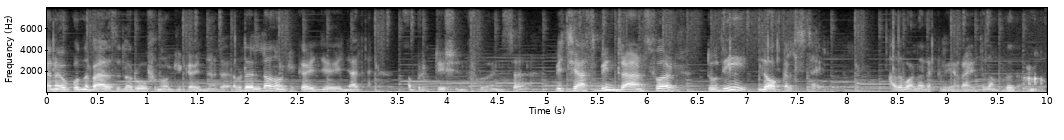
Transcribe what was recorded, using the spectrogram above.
കനകക്കുന്ന് പാലസിലെ റൂഫ് നോക്കിക്കഴിഞ്ഞാൽ അവിടെ എല്ലാം നോക്കിക്കഴിഞ്ഞ് കഴിഞ്ഞാൽ British influence which has been transferred to the local style അത് വളരെ ക്ലിയറായിട്ട് നമുക്ക് കാണാം.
